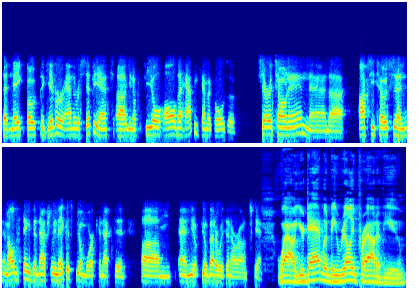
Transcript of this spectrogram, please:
that make both the giver and the recipient, uh, you know, feel all the happy chemicals of serotonin and uh, oxytocin and all the things that naturally make us feel more connected um, and you know feel better within our own skin. Wow, your dad would be really proud of you.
